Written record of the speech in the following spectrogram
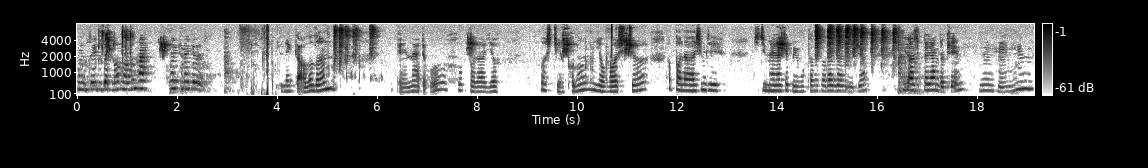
Yumurtayı düzeltmem lazım. Heh. Tünek tünek evet. Tünekle alalım. Ee, nerede bu? Hoppala yavaşça yapalım. Yavaşça. Hoppala şimdi Cici merak etme yumurtana zarar vermeyeceğim. Birazcık da yan dökeyim. Hı hı hı.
